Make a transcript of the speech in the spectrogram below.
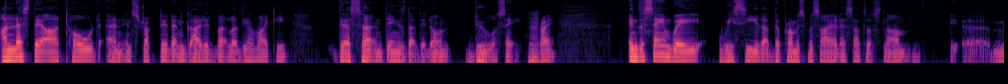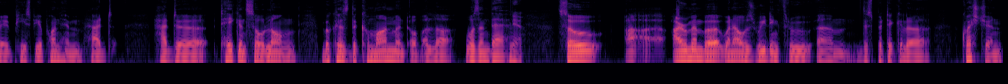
unless they are told and instructed and guided by Allah the Almighty. There are certain things that they don't do or say, Hmm. right? In the same way, we see that the promised Messiah, Islam, uh, may peace be upon him, had had uh, taken so long because the commandment of Allah wasn't there. Yeah. So I, I remember when I was reading through um, this particular question,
